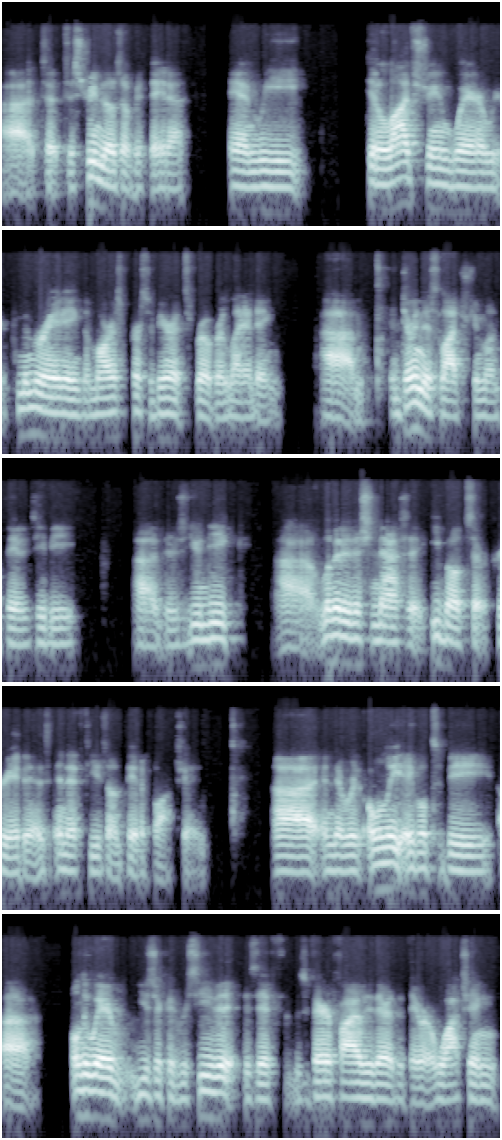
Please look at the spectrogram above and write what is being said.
uh, to, to stream those over Theta. And we did a live stream where we were commemorating the Mars Perseverance rover landing. Um, and during this live stream on Theta TV, uh, there's unique uh, limited edition NASA emotes that were created as NFTs on Theta blockchain. Uh, and they were only able to be, uh, only way a user could receive it is if it was verifiably there that they were watching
